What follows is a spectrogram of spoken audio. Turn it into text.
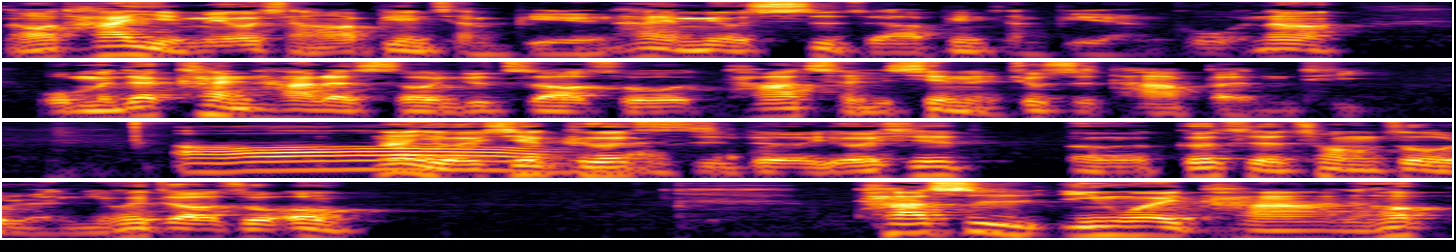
然后他也没有想要变成别人，他也没有试着要变成别人过。那我们在看他的时候，你就知道说他呈现的就是他本体。哦。那有一些歌词的，有一些呃歌词的创作人，你会知道说哦，他是因为他，然后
